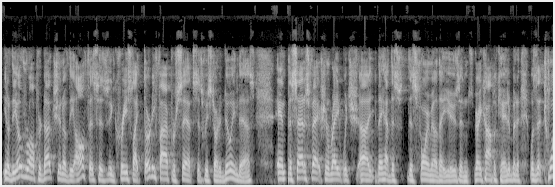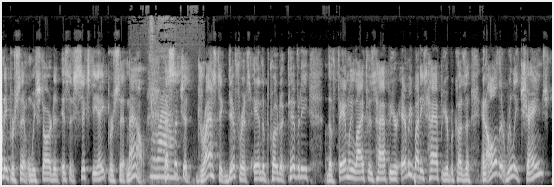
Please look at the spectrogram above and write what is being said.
you know, the overall production of the office has increased like 35% since we started doing this. And the satisfaction rate, which uh, they have this, this formula they use, and it's very complicated, but it was at 20% when we started. It's at 68% now. Wow. That's such a drastic difference. And the productivity, the family life is happier. Everybody's happier because of, and all that really changed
